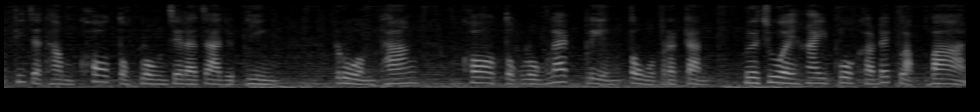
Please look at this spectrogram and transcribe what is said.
ธที่จะทำข้อตกลงเจราจาหยุดยิง รวมทั้งข้อตกลงแลกเปลี่ยนตัวประกัน เพื่อช่วยให้พวกเขาได้กลับบ้าน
